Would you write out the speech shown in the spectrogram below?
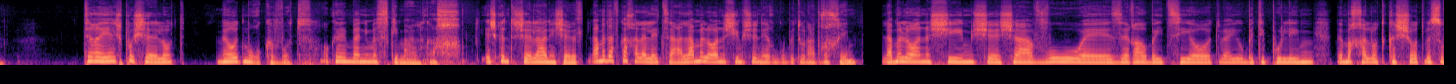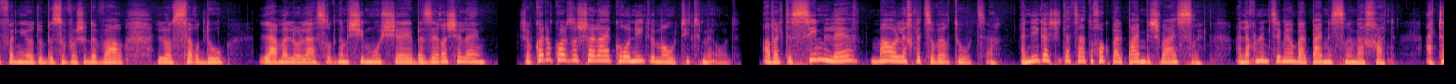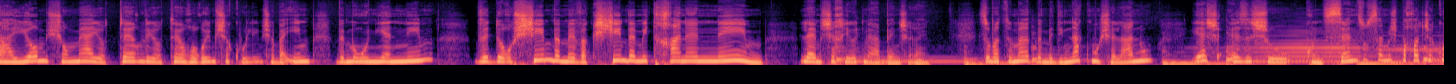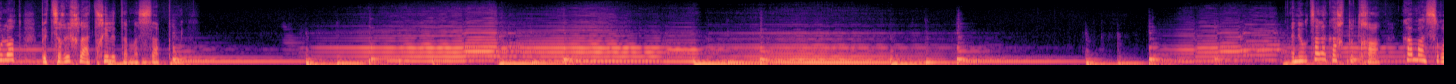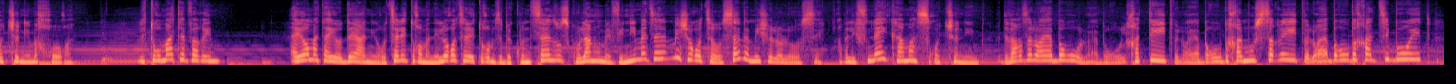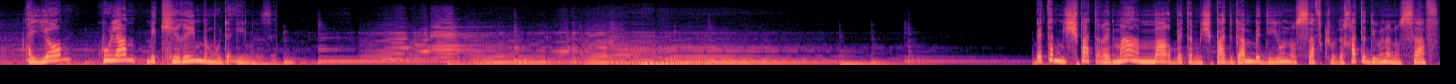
תראה, יש פה שאלות מאוד מורכבות, אוקיי? ואני מסכימה על כך. יש כאן את השאלה הנשאלת, למה דווקא חללי צה"ל? למה לא אנשים שנהרגו בתאונת דרכים? למה לא אנשים ששאבו אה, זרע או ביציות והיו בטיפולים במחלות קשות וסופניות ובסופו של דבר לא שרדו? למה לא לעשות גם שימוש אה, בזרע שלהם? עכשיו, קודם כל זו שאלה עקרונית ומהותית מאוד. אבל תשים לב מה הולך וצובר תאוצה. אני הגשתי את הצעת החוק ב-2017, אנחנו נמצאים היום ב-2021. אתה היום שומע יותר ויותר הורים שכולים שבאים ומעוניינים ודורשים ומבקשים ומתחננים להמשכיות מהבן שלהם. זאת אומרת, במדינה כמו שלנו, יש איזשהו קונסנזוס על משפחות שכולות, וצריך להתחיל את המסע פה. רוצה לקחת אותך כמה עשרות שנים אחורה, לתרומת איברים. היום אתה יודע, אני רוצה לתרום, אני לא רוצה לתרום, זה בקונסנזוס, כולנו מבינים את זה, מי שרוצה עושה ומי שלא לא עושה. אבל לפני כמה עשרות שנים, הדבר הזה לא היה ברור, לא היה ברור הלכתית, ולא היה ברור בכלל מוסרית, ולא היה ברור בכלל ציבורית. היום כולם מכירים ומודעים לזה. בית המשפט, הרי מה אמר בית המשפט גם בדיון נוסף, כשהוא דחה את הדיון הנוסף,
